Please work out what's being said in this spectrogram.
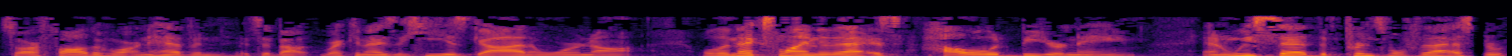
So our Father who art in heaven, it's about recognizing that He is God and we're not. Well, the next line of that is, hallowed be your name. And we said the principle for that is to,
